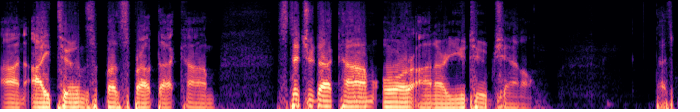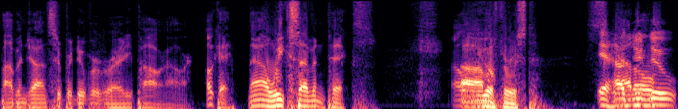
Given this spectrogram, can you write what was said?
on iTunes, Buzzsprout.com, Stitcher.com, or on our YouTube channel." That's Bob and John Super Duper Variety Power Hour. Okay, now week seven picks. I'll you go first. Yeah, how'd you do?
